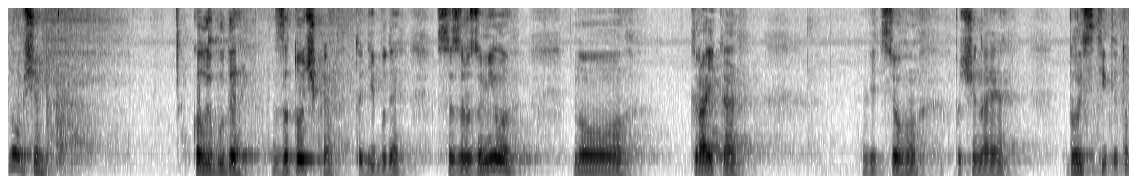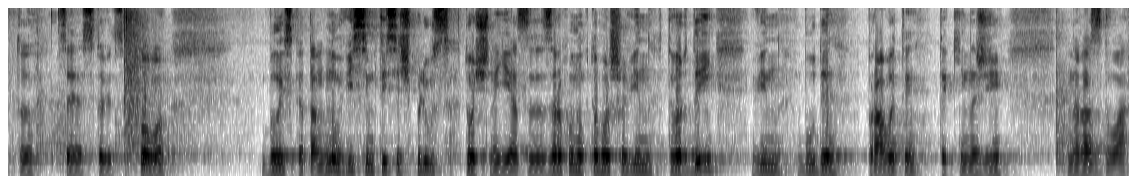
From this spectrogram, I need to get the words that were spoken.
Ну, в общем, коли буде заточка, тоді буде все зрозуміло. Ну, крайка від цього починає блистіти. Тобто це 100% близько там, ну, 8 тисяч плюс точно є. За рахунок того, що він твердий, він буде правити такі ножі на раз-два.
